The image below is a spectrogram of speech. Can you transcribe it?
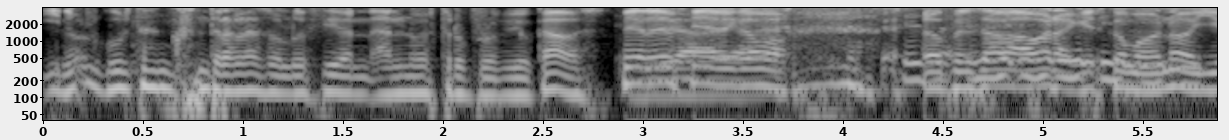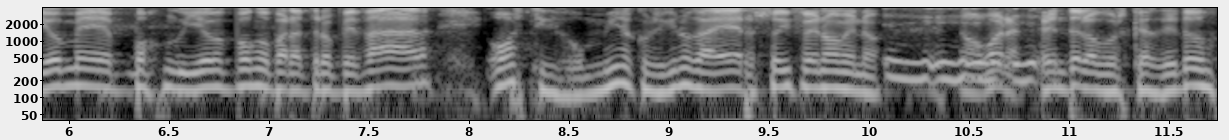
y nos gusta encontrar la solución a nuestro propio caos. Ya, ya. Como- lo pensaba ahora, que es como, no, yo me pongo, yo me pongo para tropezar, hostia, digo, mira, conseguí no caer, soy fenómeno. No, bueno, gente lo buscas de tú.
